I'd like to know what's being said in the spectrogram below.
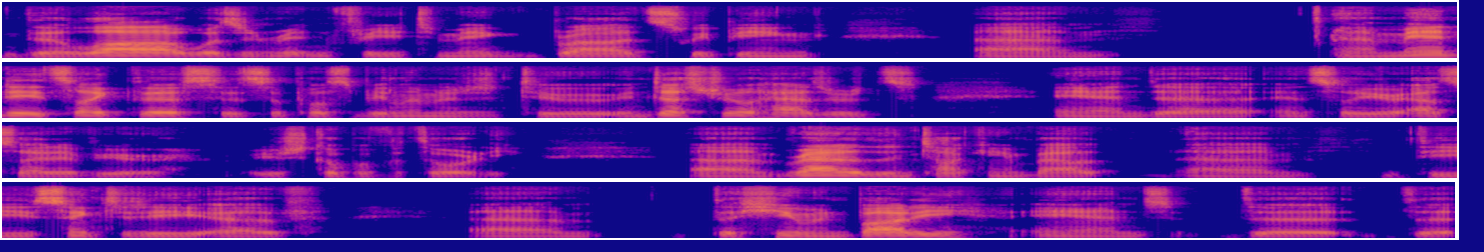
the law wasn't written for you to make broad, sweeping um, uh, mandates like this. It's supposed to be limited to industrial hazards, and uh, and so you're outside of your your scope of authority. Um, rather than talking about um, the sanctity of um, the human body and the the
